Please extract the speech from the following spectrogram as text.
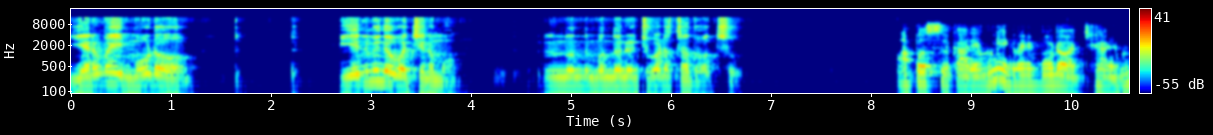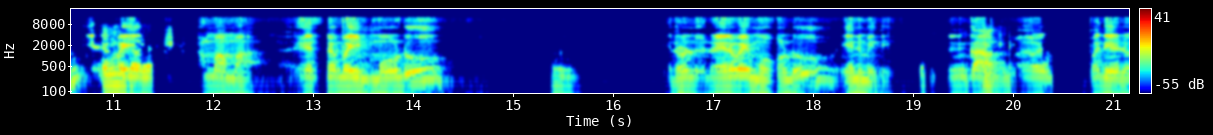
ఇరవై మూడో ఎనిమిదో వచ్చినము ముందు నుంచి కూడా చదవచ్చు. అపోస్తుల కార్యము ఇరవై మూడో అధ్యాయము ఇరవై అమ్మమ్మ ఇరవై మూడు. రెండు ఇరవై మూడు ఎనిమిది. ఇంకా పదిహేడు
